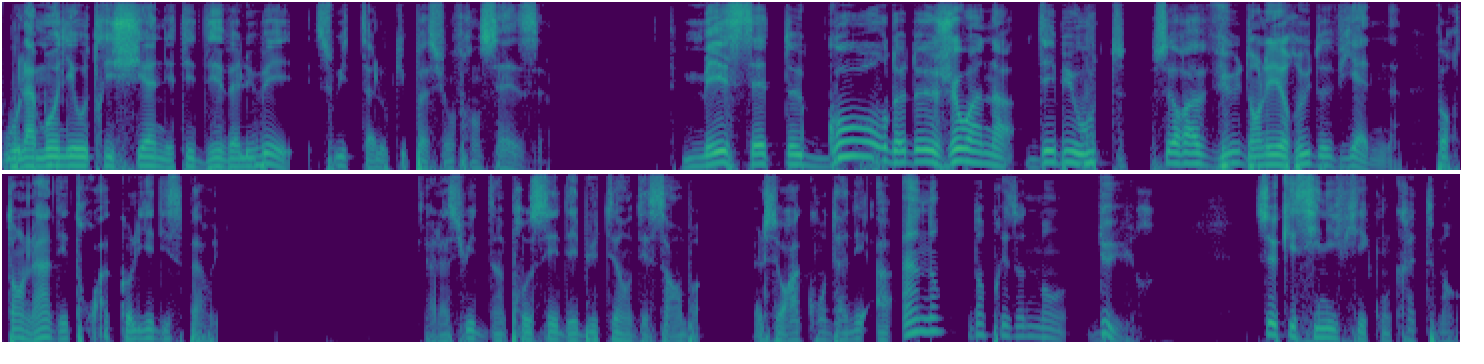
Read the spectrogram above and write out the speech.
où la monnaie autrichienne était dévaluée suite à l'occupation française. Mais cette gourde de Johanna, début août, sera vue dans les rues de Vienne, portant l'un des trois colliers disparus. À la suite d'un procès débuté en décembre, elle sera condamnée à un an d'emprisonnement dur, ce qui signifiait concrètement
